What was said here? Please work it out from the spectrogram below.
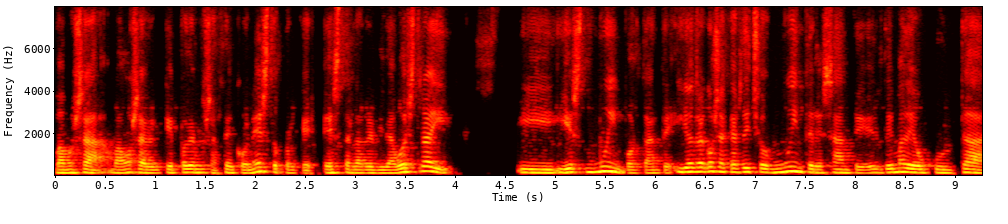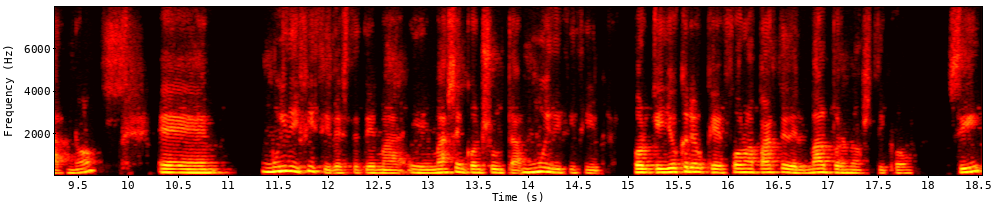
vamos a, vamos a ver qué podemos hacer con esto, porque esta es la realidad vuestra y, y, es muy importante. Y otra cosa que has dicho muy interesante, el tema de ocultar, ¿no? Eh, muy difícil este tema, y más en consulta, muy difícil, porque yo creo que forma parte del mal pronóstico, ¿sí?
